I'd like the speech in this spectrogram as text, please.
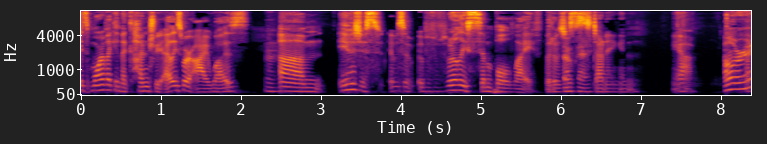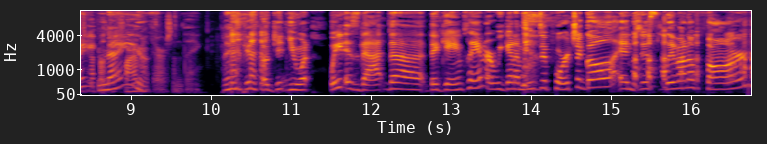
it's more like in the country, at least where I was. Mhm. Um, it was just it was a it was a really simple life, but it was just Okay. stunning and yeah, All I'd have like a farm out there or something. Get, oh, get you want. Wait, is that the the game plan? Are we gonna move to Portugal and just live on a farm?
